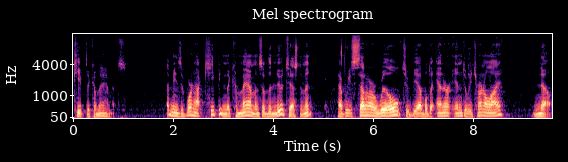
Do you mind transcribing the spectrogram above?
Keep the commandments. That means if we're not keeping the commandments of the New Testament, have we set our will to be able to enter into eternal life? No.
